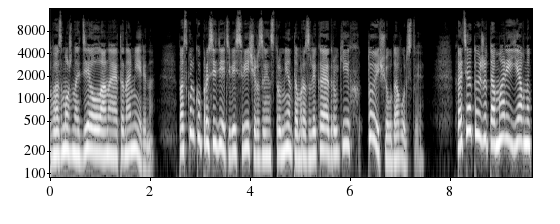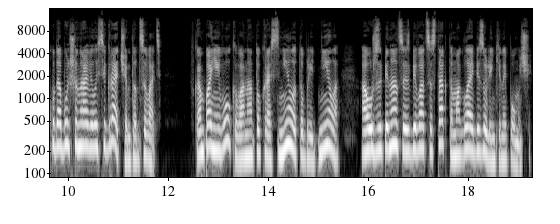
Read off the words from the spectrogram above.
Возможно, делала она это намеренно, поскольку просидеть весь вечер за инструментом, развлекая других, то еще удовольствие. Хотя той же Тамаре явно куда больше нравилось играть, чем танцевать. В компании Волкова она то краснела, то бледнела, а уж запинаться и сбиваться с такта могла и без Оленькиной помощи.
